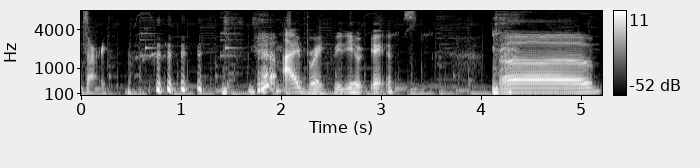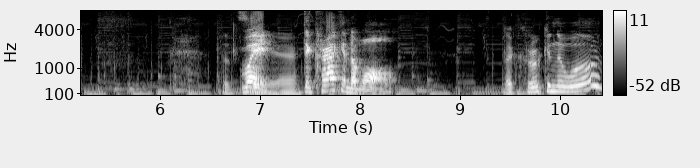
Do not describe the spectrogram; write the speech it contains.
Sorry. I break video games. Um. let's Wait, the crack in the wall. The crook in the wall?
